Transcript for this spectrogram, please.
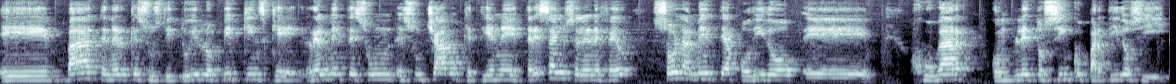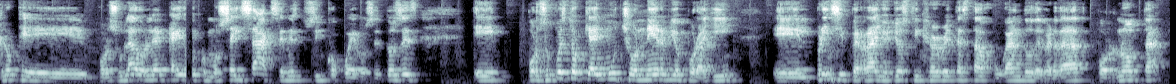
Eh, va a tener que sustituirlo Pipkins, que realmente es un, es un chavo que tiene tres años en la NFL, solamente ha podido eh, jugar completo cinco partidos y creo que por su lado le han caído como seis sacks en estos cinco juegos. Entonces, por supuesto que hay mucho nervio por allí. El príncipe rayo Justin Herbert ha estado jugando de verdad por nota,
